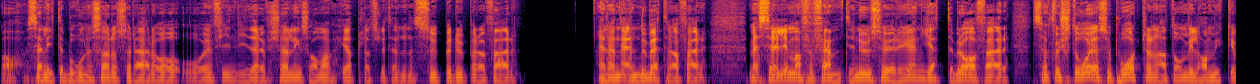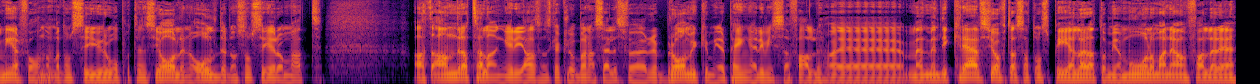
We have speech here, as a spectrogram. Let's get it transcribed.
ja, sen lite bonusar och sådär och, och en fin vidareförsäljning så har man helt plötsligt en superduper affär. Eller en ännu bättre affär. Men säljer man för 50 nu så är det ju en jättebra affär. Sen förstår jag supportrarna att de vill ha mycket mer för honom. Mm. De ser ju råpotentialen och åldern och som ser dem att att andra talanger i allsvenska klubbarna säljs för bra mycket mer pengar i vissa fall. Eh, men, men det krävs ju oftast att de spelar, att de gör mål om man är anfallare.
